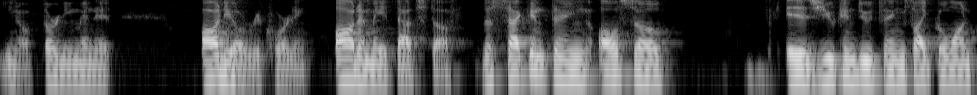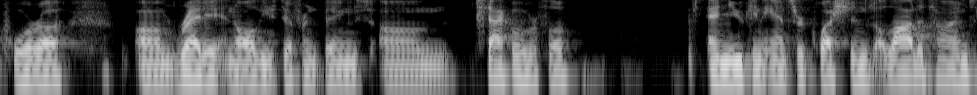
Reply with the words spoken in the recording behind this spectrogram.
you know thirty minute audio recording, automate that stuff. The second thing also is you can do things like go on Quora, um, Reddit, and all these different things, um, Stack Overflow, and you can answer questions. A lot of times,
